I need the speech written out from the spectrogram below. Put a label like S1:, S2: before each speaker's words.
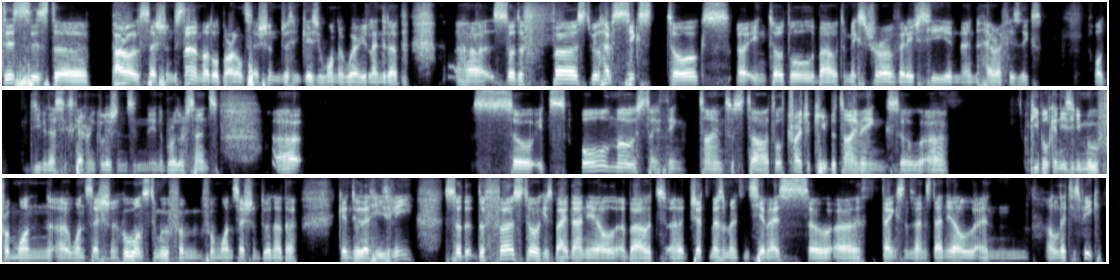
S1: this is the parallel session, the standard model parallel session, just in case you wonder where you landed up. Uh, so the first, we'll have six talks uh, in total about a mixture of LHC and, and Hera physics, or deep inelastic scattering collisions in, in a broader sense. Uh, so it's almost, I think, time to start. I'll try to keep the timing so uh, people can easily move from one uh, one session who wants to move from from one session to another can do that easily. So the, the first talk is by daniel about uh, jet measurement in cms so uh, thanks in advance daniel and i'll let you speak.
